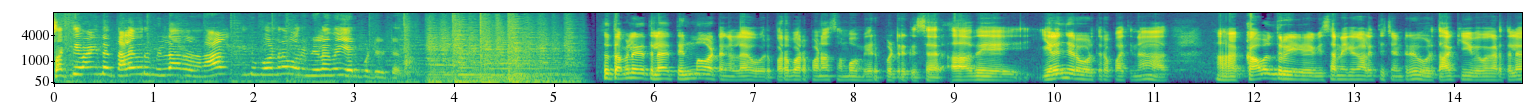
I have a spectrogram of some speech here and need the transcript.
சக்தி வாய்ந்த தலைவரும் இல்லாததனால் இது போன்ற ஒரு நிலைமை ஏற்பட்டு விட்டது ஸோ தமிழகத்தில் தென் மாவட்டங்களில் ஒரு பரபரப்பான சம்பவம் ஏற்பட்டிருக்கு சார். அதாவது இளைஞர் ஒருத்தரை பார்த்தீங்கன்னா காவல்துறை விசாரணைக்காக அழைத்து சென்று ஒரு தாக்கிய விவகாரத்தில்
